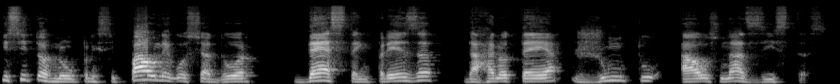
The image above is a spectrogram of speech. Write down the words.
que se tornou o principal negociador desta empresa da Hanoteia junto aos nazistas.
